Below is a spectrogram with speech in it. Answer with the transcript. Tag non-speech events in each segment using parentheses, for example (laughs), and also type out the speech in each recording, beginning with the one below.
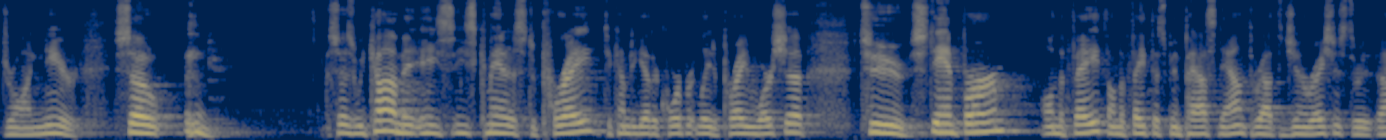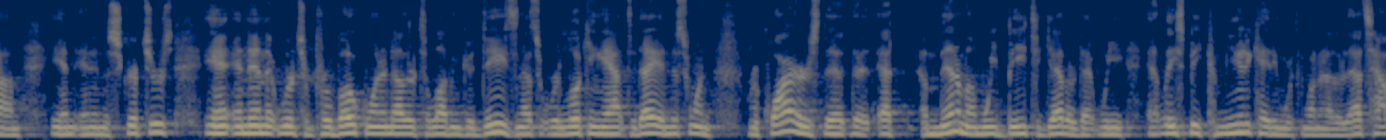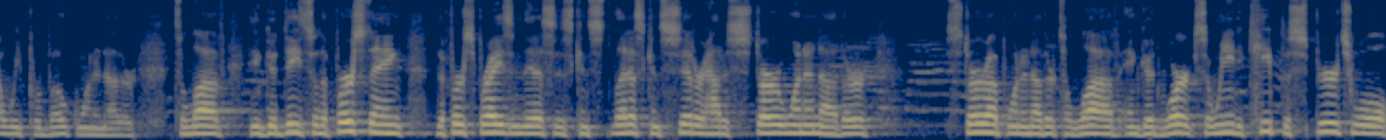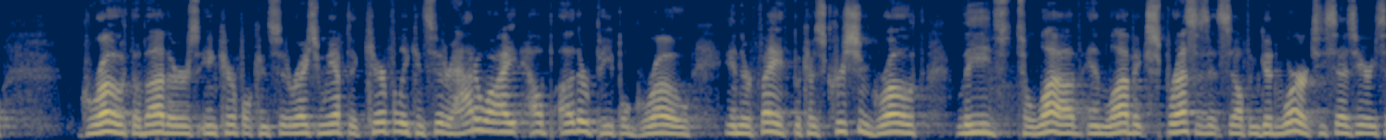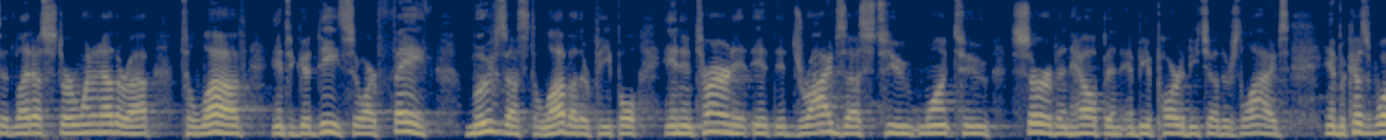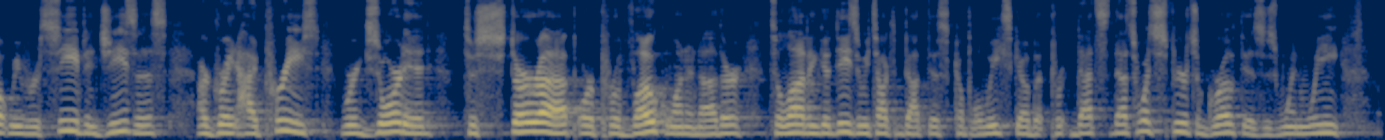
drawing near. So, (clears throat) so as we come, he's, he's commanded us to pray, to come together corporately to pray and worship, to stand firm on the faith, on the faith that's been passed down throughout the generations through, um, in, and in the scriptures, and, and, then that we're to provoke one another to love and good deeds, and that's what we're looking at today. And this one requires that, that at a minimum we be together, that we at least be communicating with one another. That's how we provoke one another to love and good deeds. So the first thing, the first phrase in this is let us consider how to stir one another stir up one another to love and good works. So we need to keep the spiritual growth of others in careful consideration. We have to carefully consider how do I help other people grow in their faith because Christian growth leads to love and love expresses itself in good works. He says here, he said, let us stir one another up to love and to good deeds. So our faith moves us to love other people, and in turn, it, it, it, drives us to want to serve and help and, and be a part of each other's lives. And because of what we received in Jesus, our great high priest, we're exhorted to stir up or provoke one another to love and good deeds. And we talked about this a couple of weeks ago, but that's, that's what spiritual growth is, is when we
